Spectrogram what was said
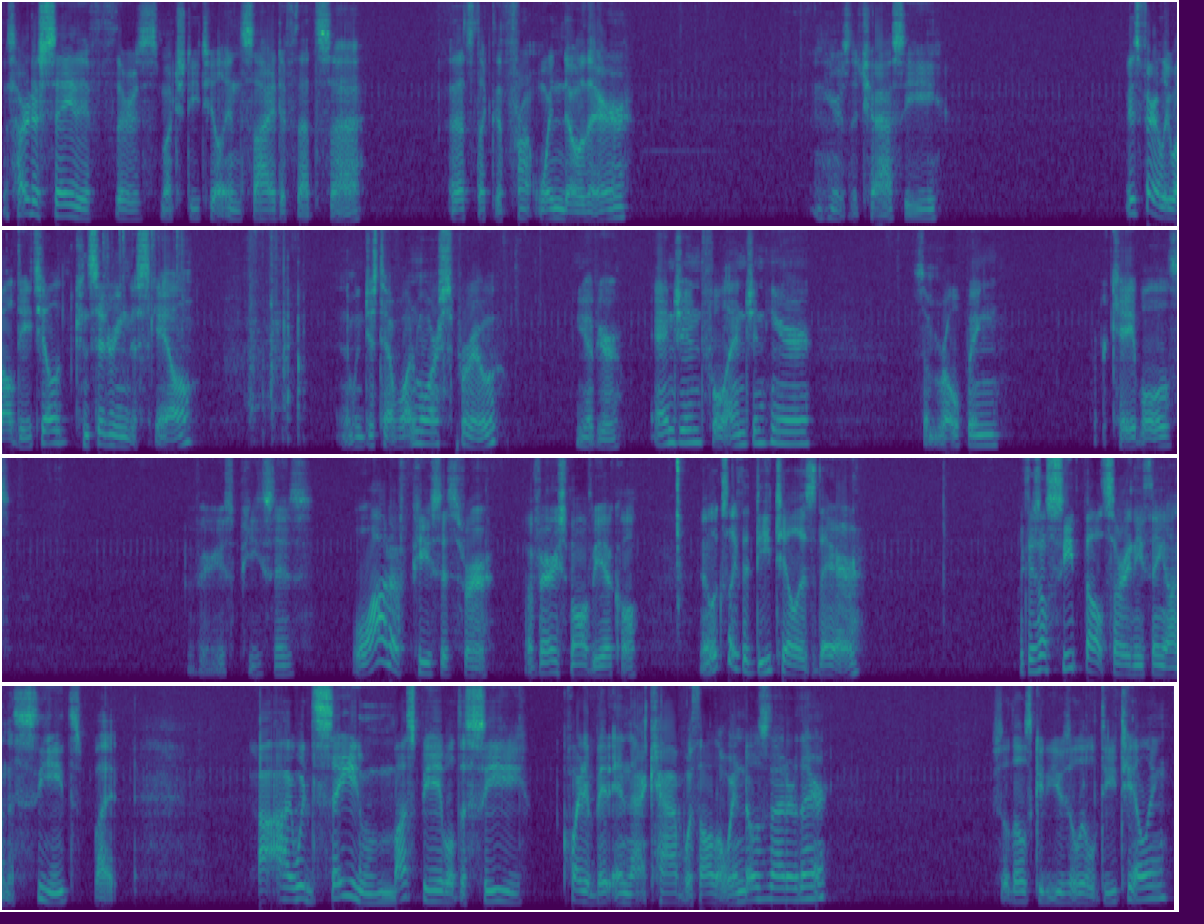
It's hard to say if there's much detail inside, if that's, uh, that's like the front window there. And here's the chassis. It's fairly well detailed considering the scale. And then we just have one more sprue. You have your engine, full engine here. Some roping or cables. Various pieces. A lot of pieces for a very small vehicle. And it looks like the detail is there. Like there's no seat belts or anything on the seats, but I would say you must be able to see quite a bit in that cab with all the windows that are there. So those could use a little detailing.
